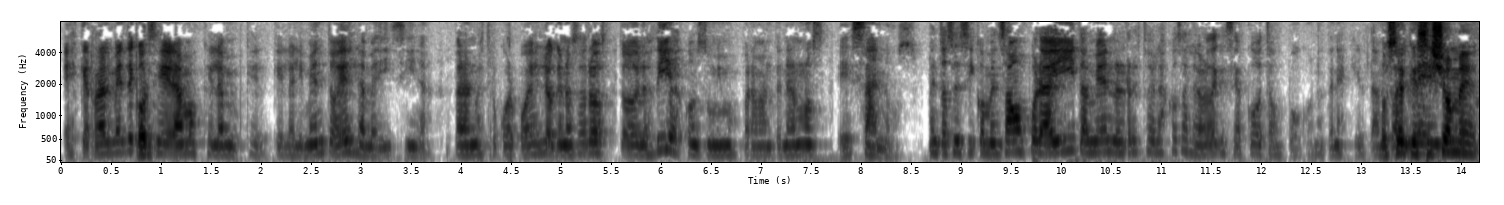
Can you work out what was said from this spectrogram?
es que realmente consideramos que, que el alimento es la medicina para nuestro cuerpo, es lo que nosotros todos los días consumimos para mantenernos eh, sanos. Entonces, si comenzamos por ahí, también el resto de las cosas, la verdad que se acota un poco, no tenés que ir tanto. O sea que si yo me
